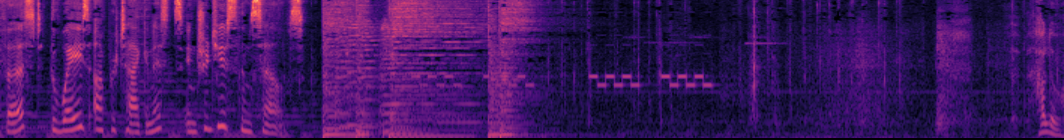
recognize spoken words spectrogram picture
First, the ways our protagonists introduce themselves. Hallo.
